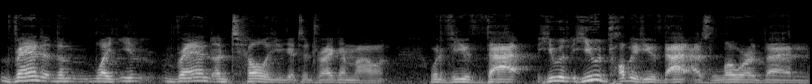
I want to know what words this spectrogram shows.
Rand the like Rand until you get to Dragon Mount would view that he would he would probably view that as lower than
